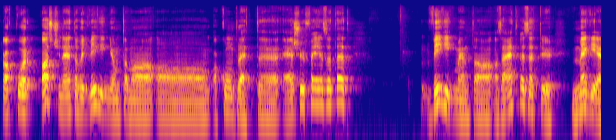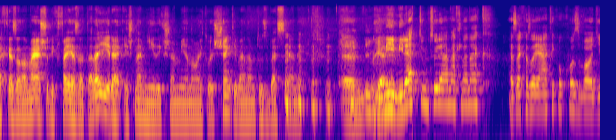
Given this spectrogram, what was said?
akkor azt csinálta, hogy végignyomtam a, a, a komplett első fejezetet, végigment a, az átvezető, megérkezel a második fejezet elejére, és nem nyílik semmilyen ajtó, és senkivel nem tudsz beszélni. Mi, mi lettünk türelmetlenek ezekhez a játékokhoz, vagy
